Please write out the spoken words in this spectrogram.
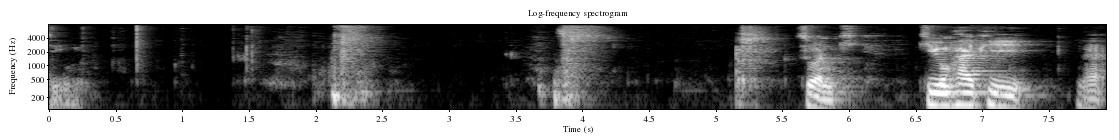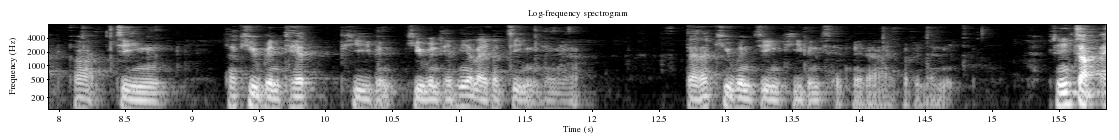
จริงส่วน q imply p นะฮะก็จริง ถ้า q เป็นเท็จ p เป็น q เป็นเท็จนี่อะไรก็จริงใช่ไหมฮะแต่ถ้า q เป็นจริง p เป็นเท็จไม่ได้ก็เป็นอันนี้ ทีนี้จับแอ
